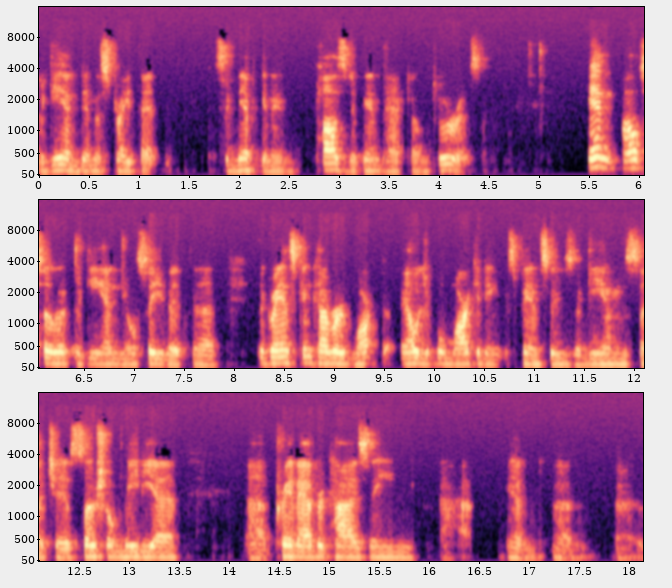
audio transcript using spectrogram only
again demonstrate that significant and positive impact on tourism. And also, again, you'll see that uh, the grants can cover mar- eligible marketing expenses, again, such as social media, uh, print advertising, uh, and uh, uh,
